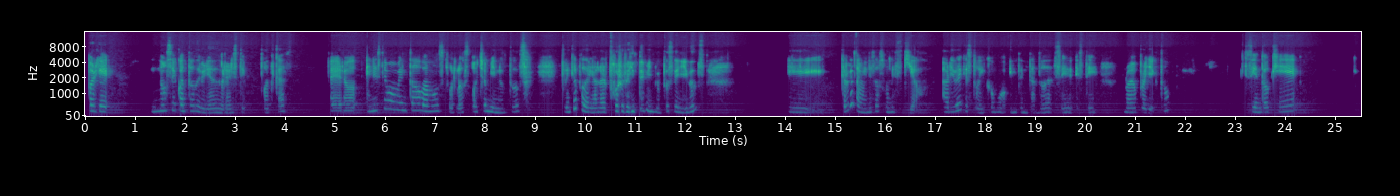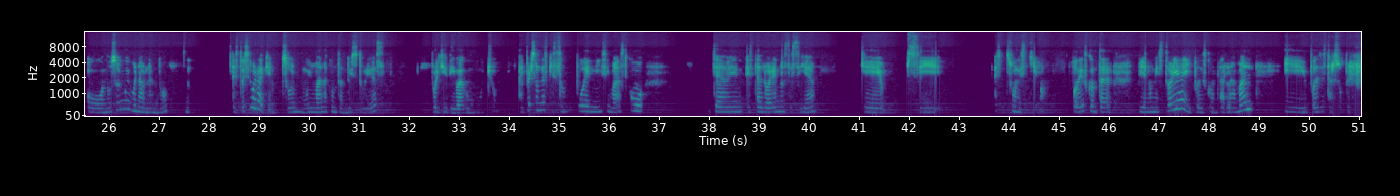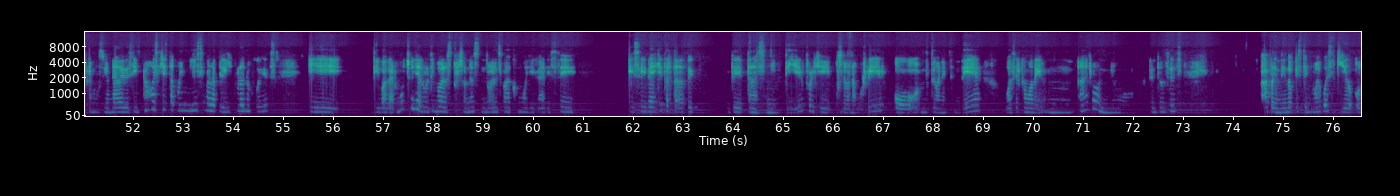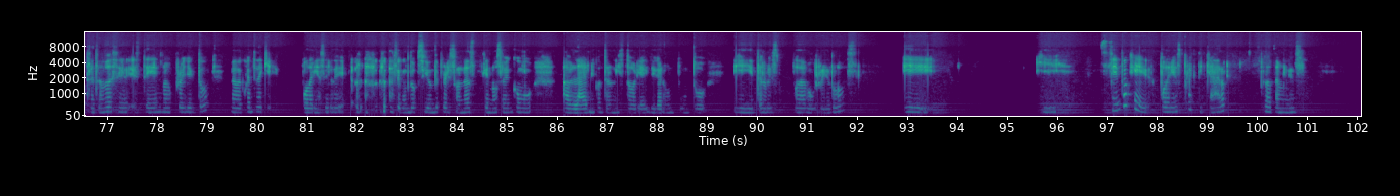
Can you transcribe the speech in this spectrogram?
porque no sé cuánto debería de durar este podcast, pero en este momento vamos por los 8 minutos. ¿Creen que podría hablar por 20 minutos seguidos? Y creo que también eso es un skill. Ahorita que estoy como intentando hacer este nuevo proyecto, siento que o no soy muy buena hablando, estoy segura de que soy muy mala contando historias porque divago personas que son buenísimas, como ya ven, esta Lore nos decía que si es un estilo, puedes contar bien una historia y puedes contarla mal y puedes estar súper emocionada y decir, no, es que está buenísima la película, no juegues. Y divagar mucho y al último a las personas no les va como llegar ese, esa idea que tratabas de de transmitir porque se van a aburrir o no te van a entender o hacer como de, mm, I don't know. Entonces, aprendiendo este nuevo skill o tratando de hacer este nuevo proyecto, me doy cuenta de que podría ser de la segunda opción de personas que no saben cómo hablar ni contar una historia y llegar a un punto y tal vez pueda aburrirlos. Y y siento que podrías practicar, pero también es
